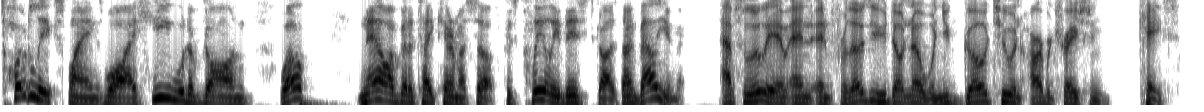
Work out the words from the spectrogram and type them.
totally explains why he would have gone, well, now I've got to take care of myself because clearly these guys don't value me. Absolutely. And, and and for those of you who don't know, when you go to an arbitration case,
